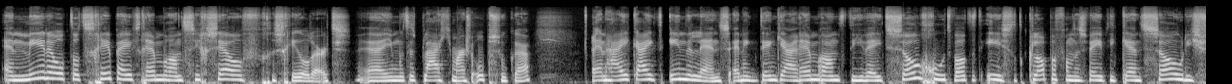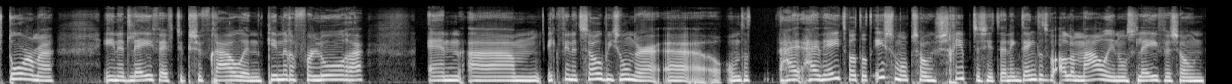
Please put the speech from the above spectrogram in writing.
En midden op dat schip heeft Rembrandt zichzelf geschilderd. Eh, je moet het plaatje maar eens opzoeken. En hij kijkt in de lens. En ik denk, ja, Rembrandt die weet zo goed wat het is. Dat klappen van de zweep, die kent zo die stormen in het leven. Heeft natuurlijk zijn vrouw en kinderen verloren. En ehm, ik vind het zo bijzonder, eh, omdat hij, hij weet wat dat is om op zo'n schip te zitten. En ik denk dat we allemaal in ons leven zo'n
